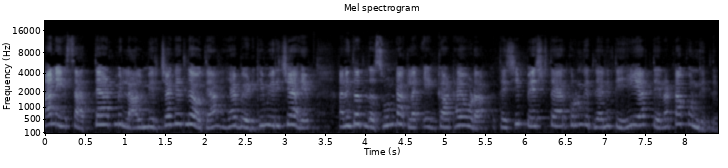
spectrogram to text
आणि सात ते आठ मी लाल मिरच्या घेतल्या होत्या ह्या बेडकी मिरच्या आहेत आणि त्यात लसूण टाकला एक गाठा एवढा त्याची पेस्ट तयार करून घेतली आणि तीही यात तेलात टाकून घेतली.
